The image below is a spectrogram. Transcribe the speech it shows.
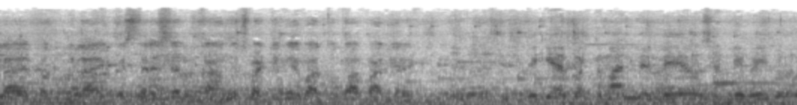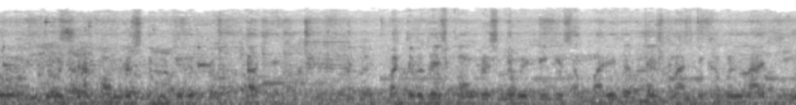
जाओ हो पद मिलाए किस तरह से कांग्रेस पार्टी की बातों का आप आगे रखेंगे देखिए वर्तमान में मैं और संजय भाई दोनों जो शहर कांग्रेस कमेटी के प्रवक्ता थे, मध्य प्रदेश कांग्रेस कमेटी के सम्मानित अध्यक्ष माननीय कमलनाथ जी,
